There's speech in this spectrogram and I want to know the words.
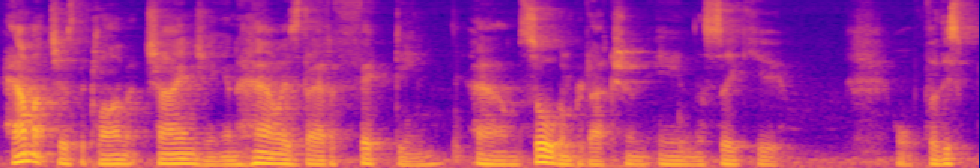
how much is the climate changing and how is that affecting um, sorghum production in the CQ, or for this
